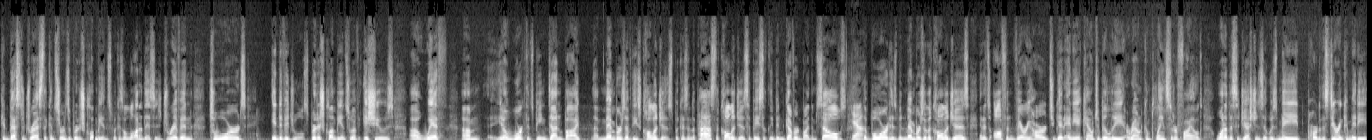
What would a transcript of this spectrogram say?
can best address the concerns of British British Columbians because a lot of this is driven towards individuals, British Columbians who have issues uh, with um, you know work that's being done by uh, members of these colleges because in the past the colleges have basically been governed by themselves. Yeah. The board has been members of the colleges and it's often very hard to get any accountability around complaints that are filed. One of the suggestions that was made part of the steering committee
